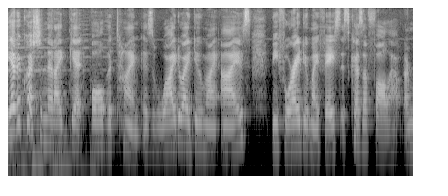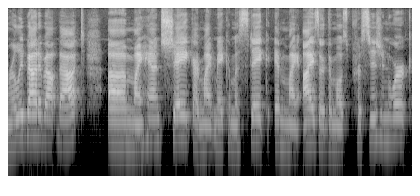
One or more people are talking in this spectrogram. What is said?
The other question that I get all the time is why do I do my eyes before I do my face? It's because of fallout. I'm really bad about that. Um, my hands shake. I might make a mistake and my eyes are the most precision work.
